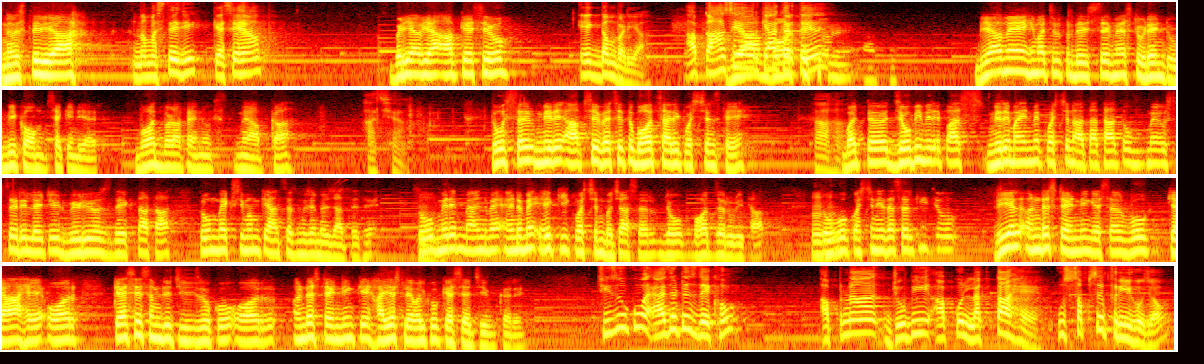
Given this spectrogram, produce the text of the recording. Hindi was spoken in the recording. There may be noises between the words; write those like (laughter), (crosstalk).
नमस्ते भैया। नमस्ते जी कैसे हैं आप? बढ़िया भैया आप कैसे हो? एकदम बढ़िया। आप कहाँ से हैं और क्या करते हैं। भैया मैं हिमाचल प्रदेश से मैं स्टूडेंट हूँ बी कॉम सेकेंड ईयर बहुत बड़ा फ़ैन हूँ मैं आपका। अच्छा। तो सर मेरे आपसे वैसे तो बहुत सारे क्वेश्चंस थे। हाँ हाँ। बट जो भी मेरे पास मेरे माइंड में क्वेश्चन आता था तो मैं उससे रिलेटेड वीडियोस देखता था तो मैक्सिमम के आंसर्स मुझे मिल जाते थे। तो हम्म। मेरे माइंड में एंड में एक ही क्वेश्चन बचा सर जो बहुत ज़रूरी था। तो हम्म। वो क्वेश्चन ये था सर कि जो रियल अंडरस्टैंडिंग है सर वो क्या है और कैसे समझे चीज़ों को और अंडरस्टैंडिंग के हाईएस्ट लेवल को कैसे अचीव करें? चीज़ों को एज इट इज़ देखो अपना जो भी आपको लगता है उस सबसे फ्री हो जाओ।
